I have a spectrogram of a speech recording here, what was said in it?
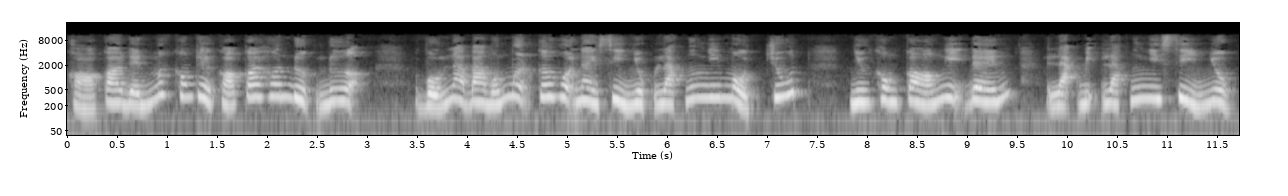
Khó coi đến mức không thể khó coi hơn được nữa. Vốn là bà muốn mượn cơ hội này sỉ nhục Lạc Ngưng Nhi một chút, nhưng không có nghĩ đến, lại bị Lạc Ngưng Nhi sỉ nhục.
